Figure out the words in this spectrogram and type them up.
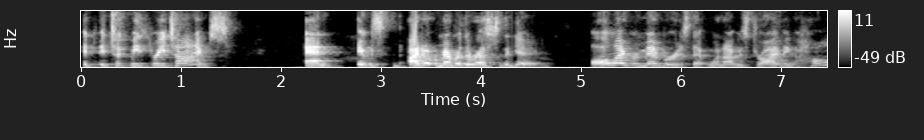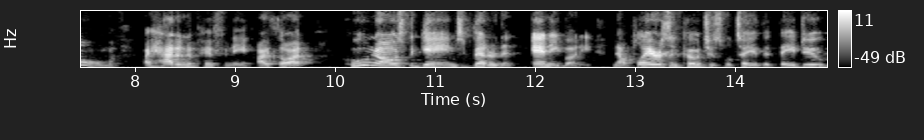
It, it took me three times. And it was, I don't remember the rest of the game. All I remember is that when I was driving home, I had an epiphany. I thought, who knows the games better than anybody? Now, players and coaches will tell you that they do,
